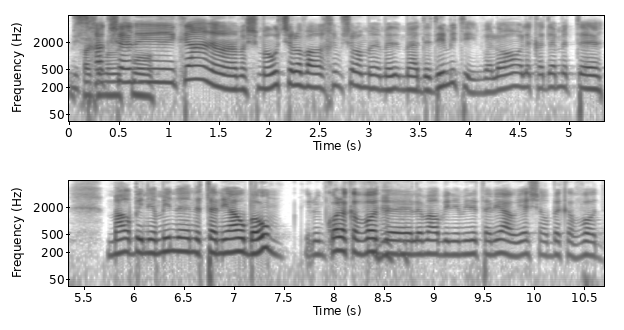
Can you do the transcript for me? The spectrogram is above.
משחק שאני, כן, המשמעות שלו והערכים שלו מהדהדים איתי, ולא לקדם את uh, מר בנימין נתניהו באו"ם. כאילו, עם כל הכבוד uh, למר בנימין נתניהו, יש הרבה כבוד.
